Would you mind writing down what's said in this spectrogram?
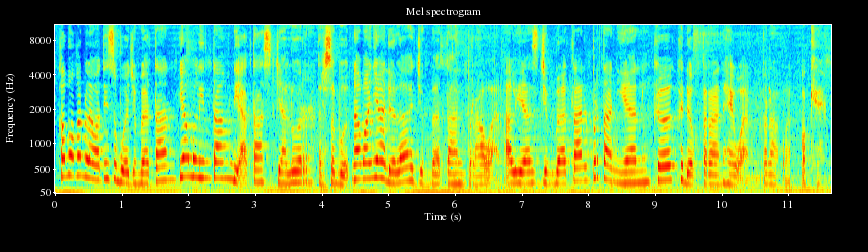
kamu akan melewati sebuah jembatan yang melintang di atas jalur tersebut. Namanya adalah Jembatan Perawan alias Jembatan Pertanian ke Kedokteran Hewan. Perawan. Oke. Okay.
